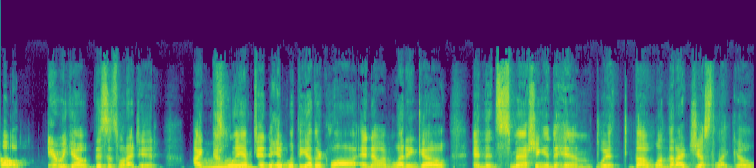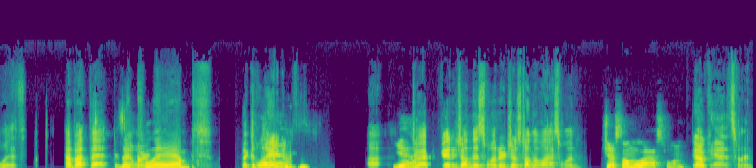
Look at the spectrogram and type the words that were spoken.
oh here we go this is what i did i Oh. clamped into him with the other claw and now i'm letting go and then smashing into him with the one that i just let go with how about that does the that work clamps. the The clamp clamp. Uh, Yeah, do i have advantage on this one or just on the last one just on the last one. okay that's fine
